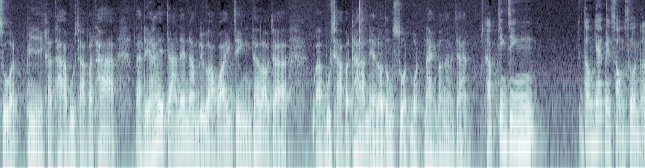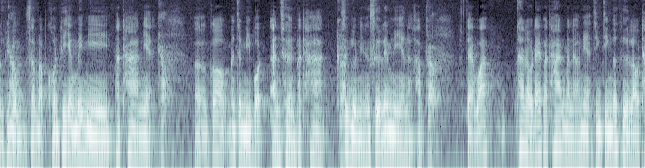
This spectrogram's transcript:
สวดมีคาถาบูชาพระธาตุแต่เดี๋ยวให้อาจารย์แนะนำดีกว่าว่าจริงๆ ถ้าเราจะบูชาพระธาตุเนี่ยเราต้องสวดบทไหนบ้างครับอาจารย์ครับ จริง ๆ ต้องแยกเป็นสองส่วนก่อนพี่หนุ่มสำหรับคนที่ยังไม่มีพระธาตุเนี่ยครับเอ่อ ก็มันจะมีบทอัญเชิญพระธาตุครับซึ่งอยู่ในหนังสือเล่มนี้นะครับครับแต่ว่าถ้าเราได้พระธาตุมาแล้วเนี่ยจริง ๆ ก็คือเราท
